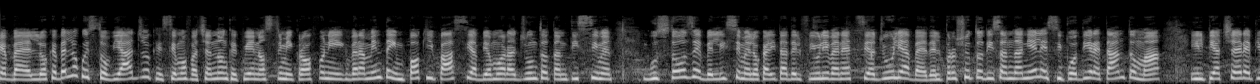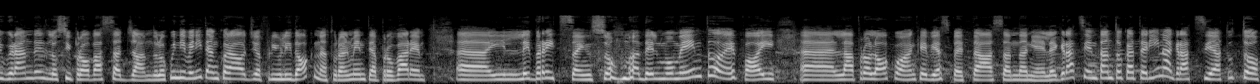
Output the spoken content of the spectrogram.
Che bello, che bello questo viaggio che stiamo facendo anche qui ai nostri microfoni. Veramente in pochi passi abbiamo raggiunto tantissime gustose e bellissime località del Friuli Venezia Giulia. Beh, del prosciutto di San Daniele si può dire tanto, ma il piacere più grande lo si prova assaggiandolo. Quindi venite ancora oggi a Friuli Doc, naturalmente a provare eh, l'ebbrezza insomma, del momento e poi eh, la Proloco anche vi aspetta a San Daniele. Grazie intanto Caterina, grazie a tutto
